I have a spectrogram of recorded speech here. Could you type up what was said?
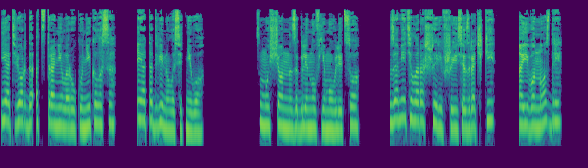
Я твердо отстранила руку Николаса и отодвинулась от него. Смущенно заглянув ему в лицо, заметила расширившиеся зрачки, а его ноздри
